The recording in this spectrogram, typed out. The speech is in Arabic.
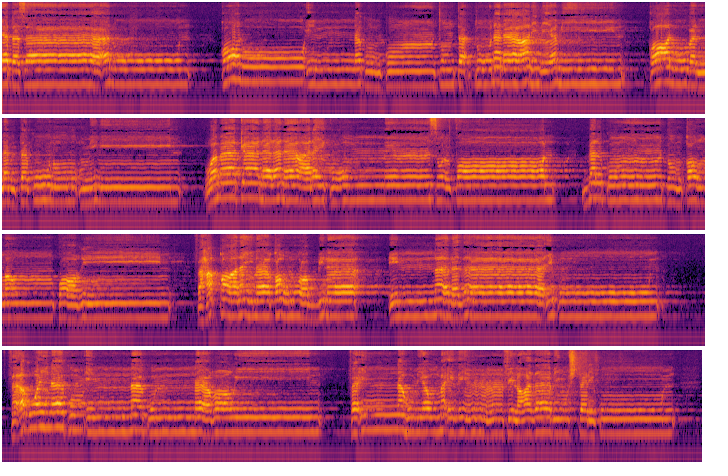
يَتَسَاءَلُونَ. قَالُوا إِنَّكُمْ كُنتُمْ تَأْتُونَنَا عَنِ الْيَمِينِ. قَالُوا بَل لَّمْ تَكُونُوا مُؤْمِنِينَ. وَمَا كَانَ لَنَا عَلَيْكُم مِّن سُلْطَانٍ. بَلْ كُنتُمْ قَوْمًا طَاغِينَ. فَحَقَّ عَلَيْنَا قَوْلُ رَبِّنَا ۖ إِنَّا لَذَائِقُونَ. فَأَغْوَيْنَاكُمْ إِنَّا كُنَّا غَاوِينَ. فَإِنَّهُمْ يَوْمَئِذٍ فِي الْعَذَابِ مُشْتَرِكُونَ.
